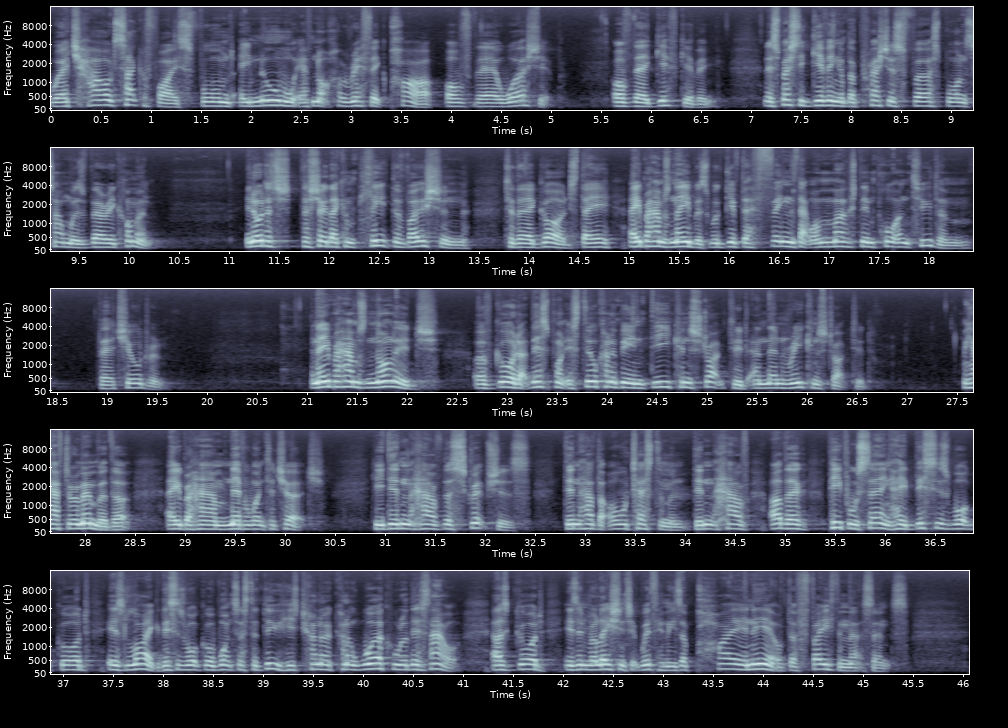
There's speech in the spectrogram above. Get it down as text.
where child sacrifice formed a normal, if not horrific, part of their worship, of their gift giving. And especially giving of the precious firstborn son was very common. In order to show their complete devotion to their gods, they, Abraham's neighbors would give the things that were most important to them, their children. And Abraham's knowledge of God at this point is still kind of being deconstructed and then reconstructed. We have to remember that Abraham never went to church. He didn't have the scriptures, didn't have the Old Testament, didn't have other people saying, hey, this is what God is like, this is what God wants us to do. He's trying to kind of work all of this out as God is in relationship with him. He's a pioneer of the faith in that sense.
